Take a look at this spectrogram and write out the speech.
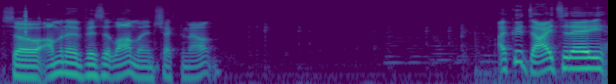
So I'm going to visit Llama and check them out. I could die today,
